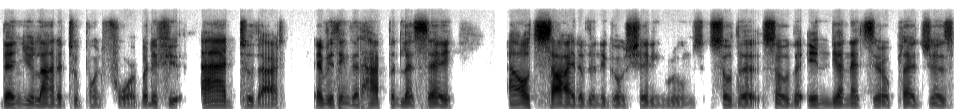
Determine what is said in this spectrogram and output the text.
then you land at 2.4. But if you add to that everything that happened, let's say, outside of the negotiating rooms, so the so the India net zero pledges,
